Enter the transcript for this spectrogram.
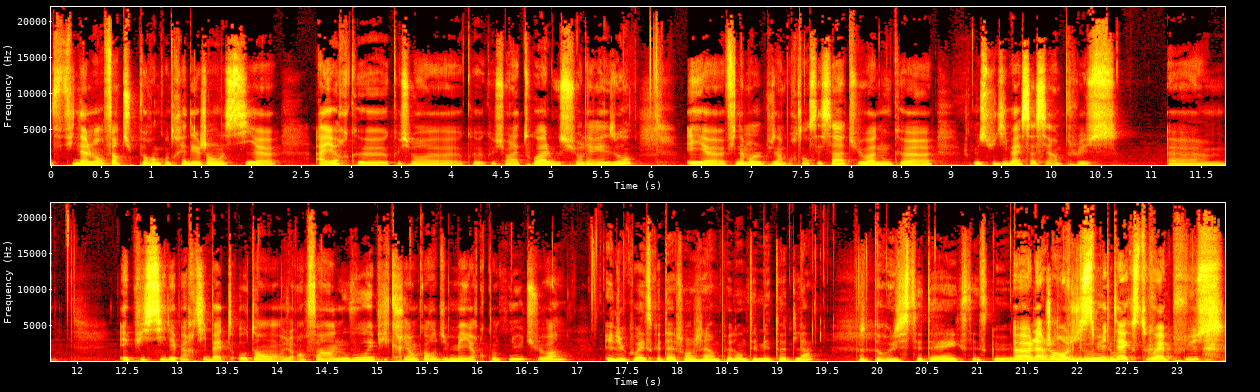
Finalement, enfin, tu peux rencontrer des gens aussi ailleurs que, que sur, que, sur la toile ou sur les réseaux. Et finalement, le plus important, c'est ça, tu vois. Donc, je me suis dit, bah, ça, c'est un plus. et puis, s'il est parti, bah, autant en faire un nouveau et puis créer encore du meilleur contenu, tu vois. Et du coup, est-ce que tu as changé un peu dans tes méthodes là T'enregistres tes textes Est-ce que Là, j'enregistre mes textes, ouais, plus.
